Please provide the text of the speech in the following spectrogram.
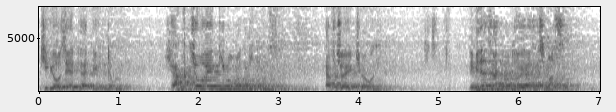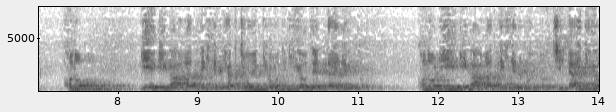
企業全体で言うと。100兆円規模まで来てます。100兆円規模まで。で、皆さんにお問い合わせします。この利益が上がってきてる100兆円規模まで企業全体で言うと、この利益が上がってきてる分のうち大企業、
